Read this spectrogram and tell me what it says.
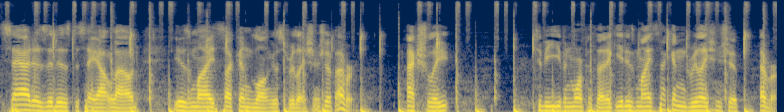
sad as it is to say out loud, is my second longest relationship ever. Actually, to be even more pathetic, it is my second relationship ever.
